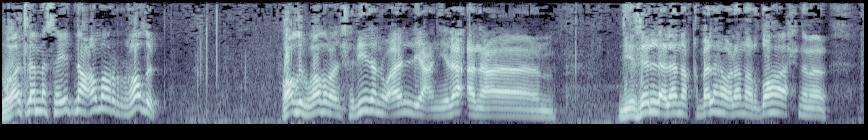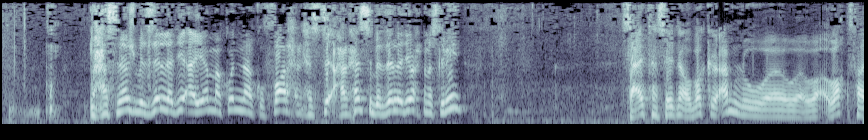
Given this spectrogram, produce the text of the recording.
لغاية لما سيدنا عمر غضب. غضب غضبا شديدا وقال يعني لا أنا دي ذلة لا نقبلها ولا نرضاها إحنا ما ما حسناش بالذلة دي أيام ما كنا كفار هنحس هنحس بالذلة دي وإحنا مسلمين؟ ساعتها سيدنا أبو بكر قام له وقفة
